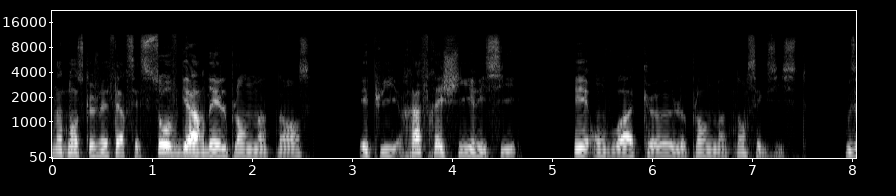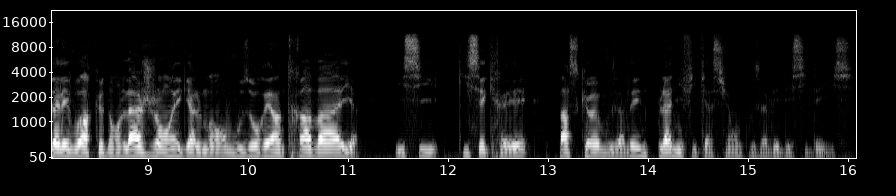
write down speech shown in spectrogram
Maintenant, ce que je vais faire, c'est sauvegarder le plan de maintenance et puis rafraîchir ici. Et on voit que le plan de maintenance existe. Vous allez voir que dans l'agent également, vous aurez un travail ici qui s'est créé parce que vous avez une planification que vous avez décidée ici.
